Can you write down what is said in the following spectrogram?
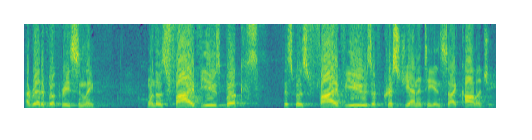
I read a book recently, one of those five views books. This was Five Views of Christianity and Psychology.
